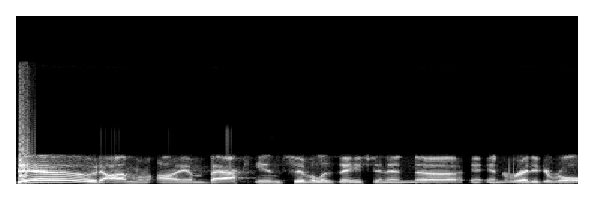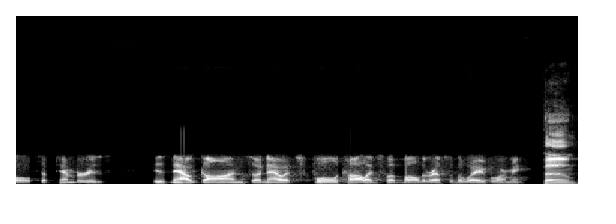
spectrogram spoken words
Dude, I'm I am back in civilization and uh and ready to roll. September is is now gone, so now it's full college football the rest of the way for me. Boom.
